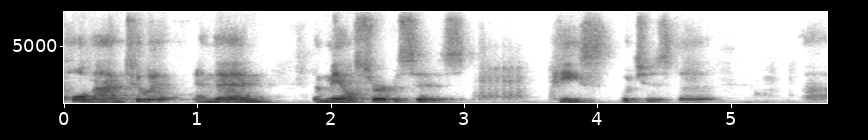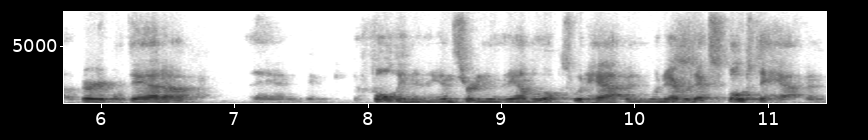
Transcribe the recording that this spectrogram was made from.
hold on to it, and then the mail services piece, which is the uh, variable data and and the folding and the inserting of the envelopes would happen whenever that's supposed to happen,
